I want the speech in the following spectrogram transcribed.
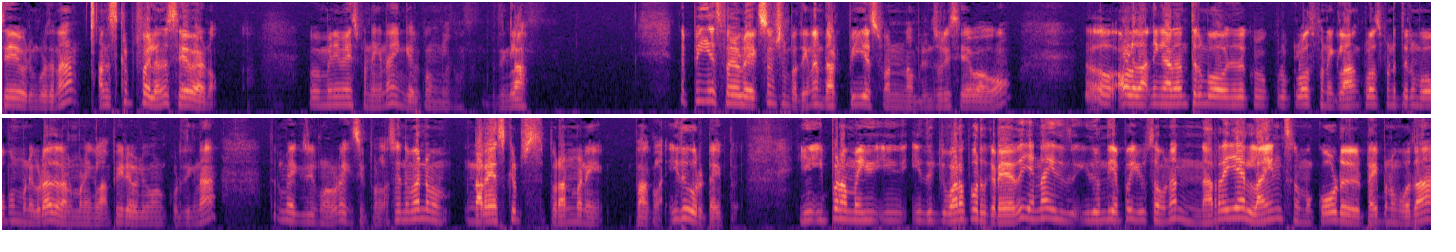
சேவ் அப்படின்னு கொடுத்தேன்னா அந்த ஸ்கிரிப்ட் ஃபைல் வந்து சேவ் ஆகிடும் இப்போ மினிமைஸ் பண்ணிங்கன்னா இங்கே இருக்கும் உங்களுக்கு. பார்த்தீங்களா இந்த பிஎஸ் ஃபைலோட எக்ஸ்டென்ஷன் பார்த்தீங்கன்னா டாட் பிஎஸ் ஒன் அப்படின்னு சொல்லி சேவ் ஆகும். அவ்வளோதான் நீங்கள் அதை திரும்ப இதை க்ளோஸ் பண்ணிக்கலாம். க்ளோஸ் பண்ணி திரும்ப ஓப்பன் பண்ணி கூட அதை ரன் பண்ணிக்கலாம். பிடபிள்யூ ஒன் கொடுத்தீங்கன்னா திரும்ப எக்ஸிட் பண்ண கூட எக்ஸிட் பண்ணலாம். ஸோ இந்த மாதிரி நம்ம நிறைய ஸ்கிரிப்ட்ஸ் இப்போ ரன் பண்ணி பார்க்கலாம். இது ஒரு டைப்பு இப்போ நம்ம இதுக்கு வரப்போறது கிடையாது. ஏன்னா இது இது வந்து எப்போ யூஸ் ஆகும்னா நிறைய லைன்ஸ் நம்ம கோடு டைப் பண்ணும்போது தான்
